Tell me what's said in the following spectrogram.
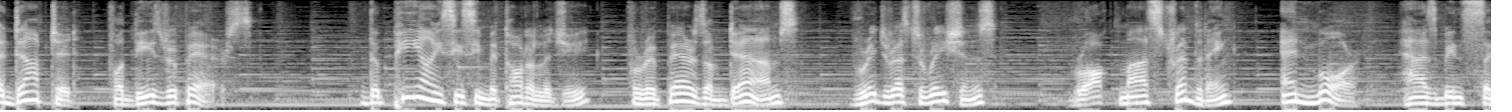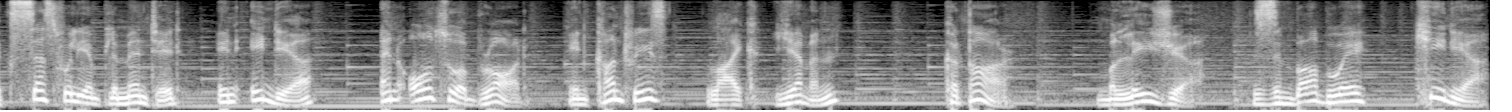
adapted for these repairs. The PICC methodology for repairs of dams, bridge restorations, rock mass strengthening and more has been successfully implemented in India and also abroad in countries like Yemen, Qatar, Malaysia, Zimbabwe, Kenya,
